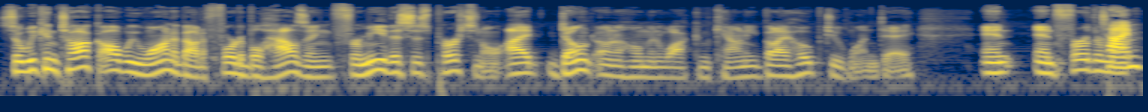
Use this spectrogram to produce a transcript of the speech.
So we can talk all we want about affordable housing. For me, this is personal. I don't own a home in Whatcom County, but I hope to one day. And and furthermore, Time.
